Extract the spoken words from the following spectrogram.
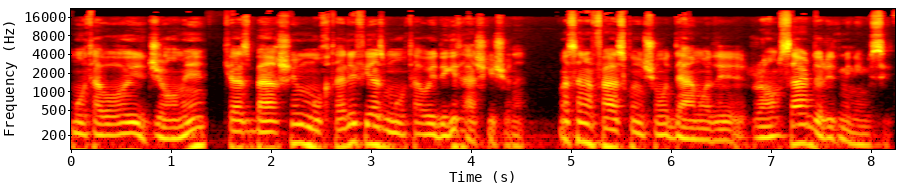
محتواهای جامع که از بخش مختلفی از محتوای دیگه تشکیل شدن. مثلا فرض کنید شما در مورد رامسر دارید می‌نویسید.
